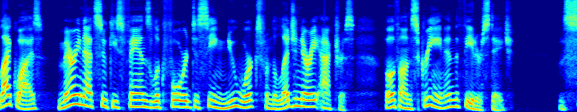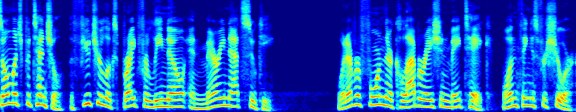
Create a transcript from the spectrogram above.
Likewise, Mari Natsuki's fans look forward to seeing new works from the legendary actress, both on screen and the theater stage. With so much potential, the future looks bright for Lee Know and Mari Natsuki. Whatever form their collaboration may take, one thing is for sure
